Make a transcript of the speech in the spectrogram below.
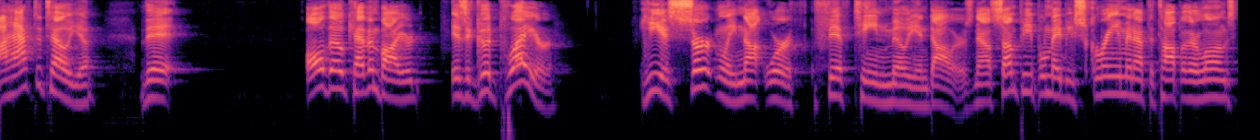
I have to tell you that although Kevin Byard is a good player, he is certainly not worth $15 million. Now, some people may be screaming at the top of their lungs,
